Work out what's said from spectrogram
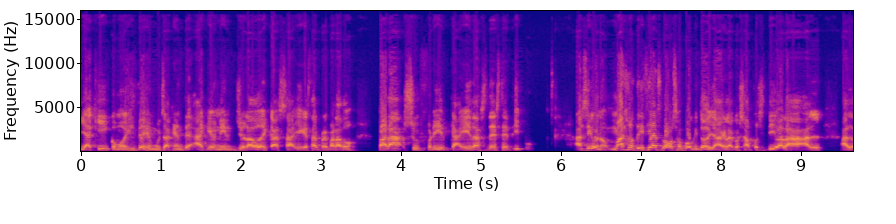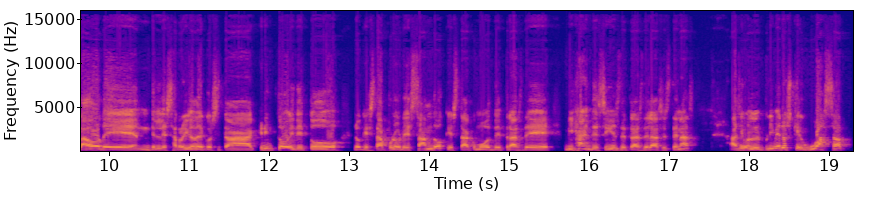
y aquí, como dice mucha gente, hay que venir llorado de casa y hay que estar preparado para sufrir caídas de este tipo. Así que bueno, más noticias, vamos un poquito ya a la cosa positiva, al, lado del desarrollo del ecosistema cripto y de todo lo que está progresando, que está como detrás de, behind the scenes, detrás de las escenas. Así que bueno, el primero es que WhatsApp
